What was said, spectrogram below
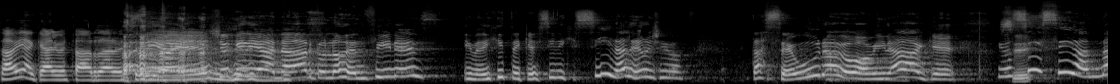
Sabía que algo estaba raro ese día, ¿eh? Yo quería nadar con los delfines y me dijiste que sí. Dije, sí, dale. de una. Y yo digo, ¿estás seguro? Como mirá que... Digo, Sí. sí, sí, andá.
